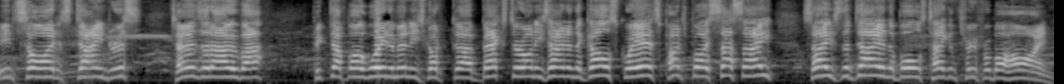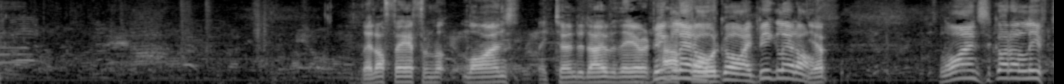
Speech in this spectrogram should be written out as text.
inside. It's dangerous. Turns it over. Picked up by Wiedemann. He's got uh, Baxter on his own in the goal square. It's punched by Sasse. Saves the day and the ball's taken through from behind. Let off there from the Lions. They turned it over there at Big half let forward. off, guy. Big let off. Yep. Lions got a lift.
